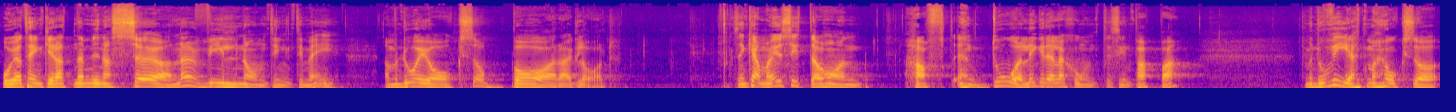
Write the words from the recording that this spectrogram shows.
Och jag tänker att när mina söner vill någonting till mig, ja men då är jag också bara glad. Sen kan man ju sitta och ha en, haft en dålig relation till sin pappa. Men då vet man ju också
